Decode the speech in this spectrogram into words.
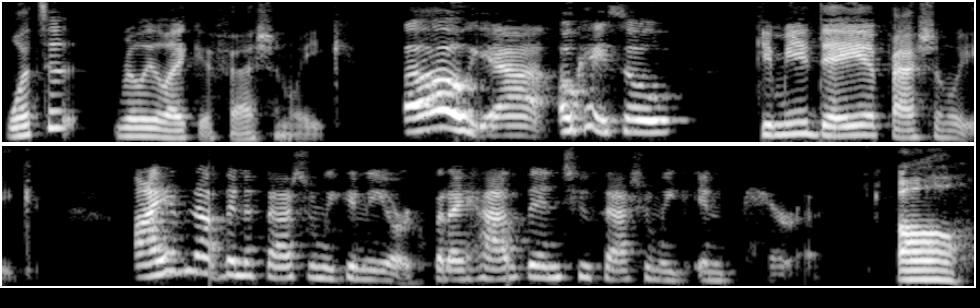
What's it really like at Fashion Week? Oh yeah. Okay, so give me a day of Fashion Week. I have not been to Fashion Week in New York, but I have been to Fashion Week in Paris. Oh,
